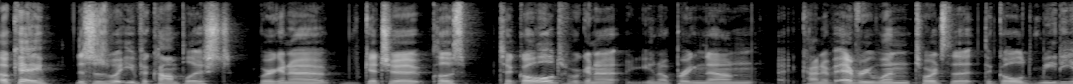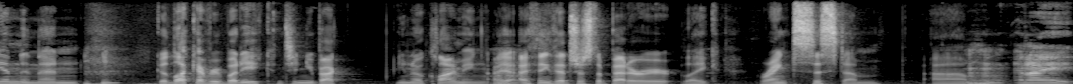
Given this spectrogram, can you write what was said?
okay, this is what you've accomplished. We're going to get you close to gold. We're going to, you know, bring down kind of everyone towards the, the gold median and then good luck everybody. Continue back, you know, climbing. I, I think that's just a better like ranked system. Um Mhm. And I,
